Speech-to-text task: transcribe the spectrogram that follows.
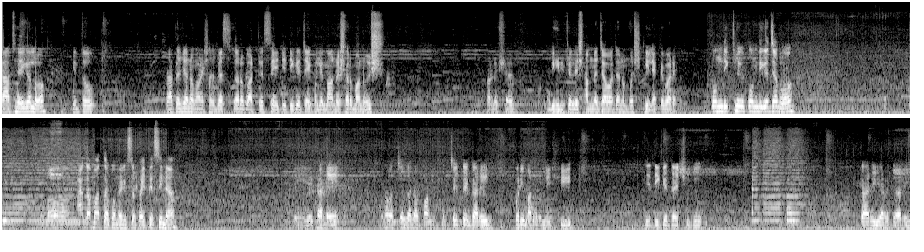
রাত হয়ে গেল, কিন্তু রাতে যেন মানুষের ব্যস্ততা বাড়তেছে যেদিকে যে খালি মানুষের মানুষ। মানুষের ভিড় ঠেলে সামনে যাওয়া যেন মুশকিল একেবারে। কোন দিক থেকে কোন দিকে যাব? কোনো আগামাতা কোনো কিছু পাইতেছি না। মানে এখানে মনে হচ্ছে যেন মানুষের চাইতে গাড়ির পরিমাণ বেশি। যেদিকে যায় শুধু গাড়ি আর গাড়ি।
